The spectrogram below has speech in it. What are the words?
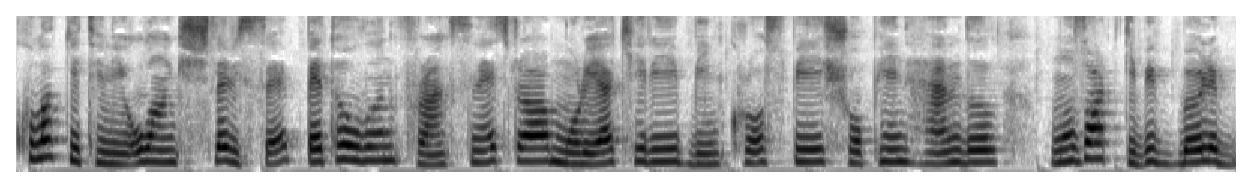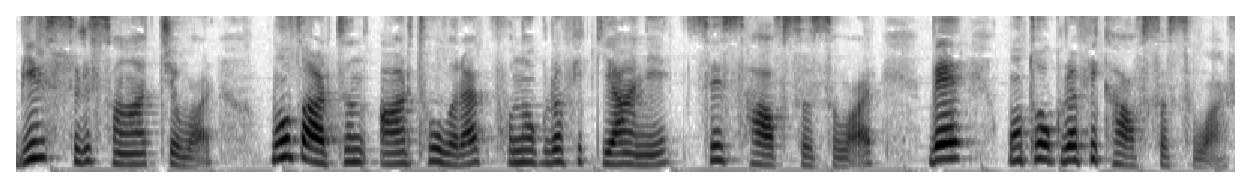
Kulak yeteneği olan kişiler ise Beethoven, Frank Sinatra, Mariah Carey, Bing Crosby, Chopin, Handel, Mozart gibi böyle bir sürü sanatçı var. Mozart'ın artı olarak fonografik yani ses hafızası var ve motografik hafızası var.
